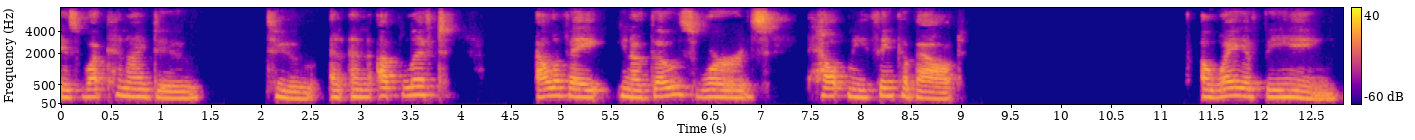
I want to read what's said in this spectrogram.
is what can I do to and, and uplift, elevate, you know, those words help me think about a way of being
